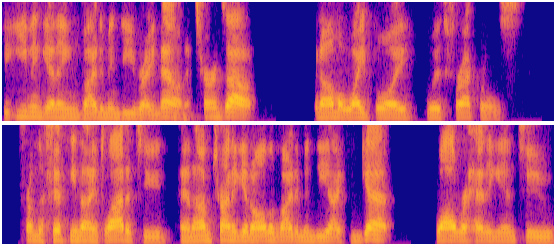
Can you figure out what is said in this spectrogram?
to even getting vitamin D right now. And it turns out, you know, I'm a white boy with freckles from the 59th latitude, and I'm trying to get all the vitamin D I can get while we're heading into,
